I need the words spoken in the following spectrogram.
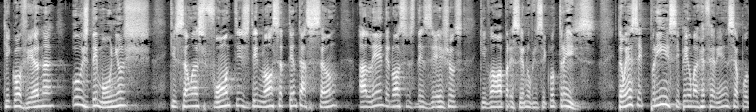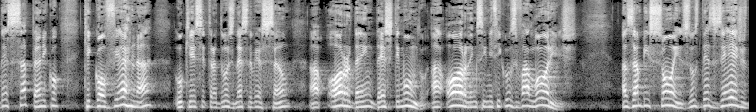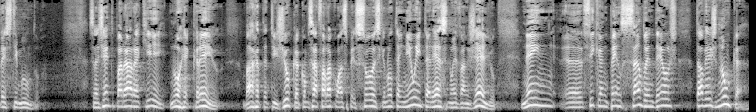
que governa os demônios, que são as fontes de nossa tentação, além de nossos desejos que vão aparecer no versículo 3. Então, esse príncipe é uma referência ao poder satânico que governa o que se traduz nesta versão a ordem deste mundo. A ordem significa os valores as ambições, os desejos deste mundo. Se a gente parar aqui no recreio, Barra da Tijuca, começar a falar com as pessoas que não têm nenhum interesse no Evangelho, nem eh, ficam pensando em Deus, talvez nunca.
